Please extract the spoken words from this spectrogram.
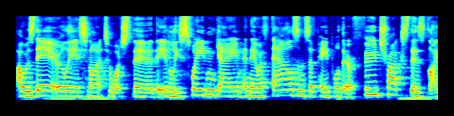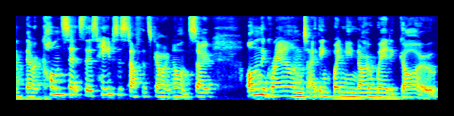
I was there earlier tonight to watch the, the Italy Sweden game, and there were thousands of people. There are food trucks, there's like, there are concerts, there's heaps of stuff that's going on. So, on the ground, I think when you know where to go,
